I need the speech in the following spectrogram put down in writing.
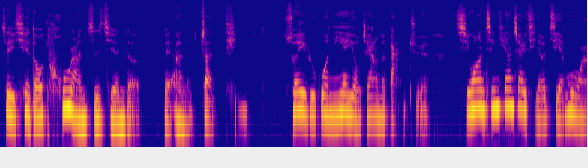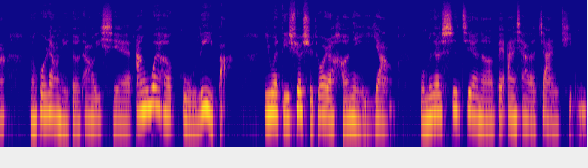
这一切都突然之间的被按了暂停。所以，如果你也有这样的感觉，希望今天这一期的节目啊，能够让你得到一些安慰和鼓励吧。因为的确，许多人和你一样。我们的世界呢，被按下了暂停，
